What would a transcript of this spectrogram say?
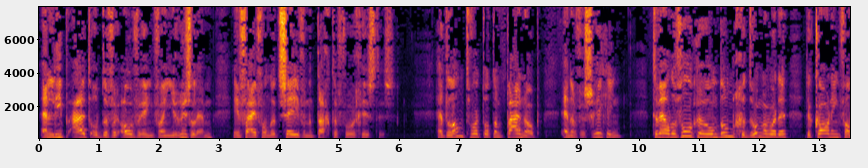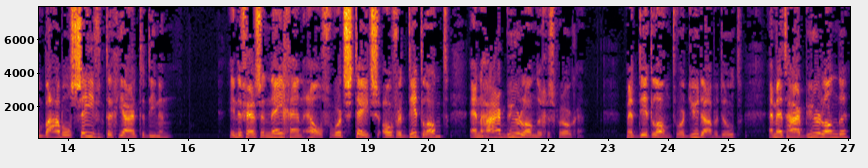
en liep uit op de verovering van Jeruzalem in 587 voor Christus. Het land wordt tot een puinhoop en een verschrikking, terwijl de volken rondom gedwongen worden de koning van Babel 70 jaar te dienen. In de versen 9 en 11 wordt steeds over dit land en haar buurlanden gesproken. Met dit land wordt Juda bedoeld en met haar buurlanden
